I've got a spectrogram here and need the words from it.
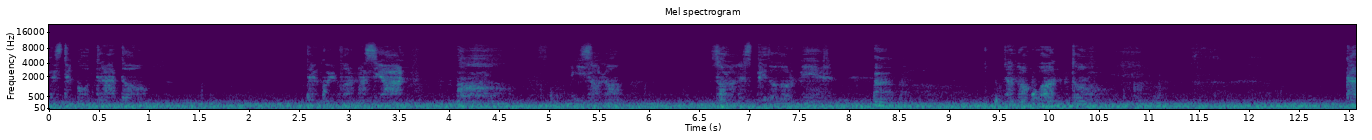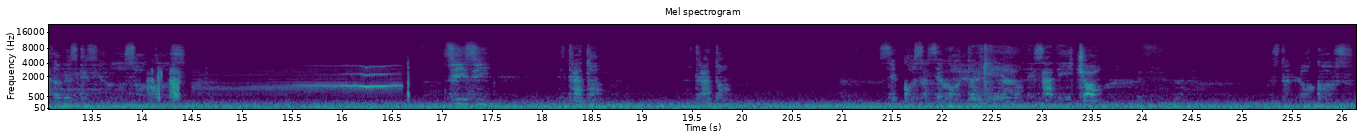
Les tengo un trato. Tengo información. Y solo, solo les pido dormir. Ya no aguanto. Cada vez que cierro los ojos. Sí, sí. El trato. El trato. Sé cosas de él no les ha dicho. Están locos.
